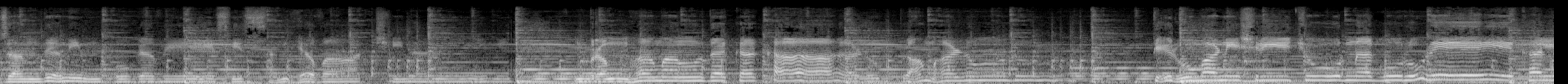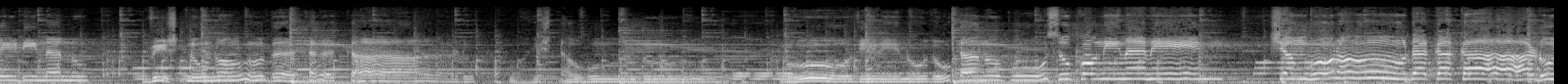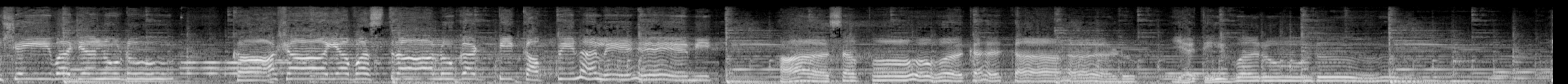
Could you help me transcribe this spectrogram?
జందెమింపుగ వేసి సంధ్యవార్చిననేమి కాడు బ్రాహ్మణుడు. తిరుమణి శ్రీచూర్ణ గురురేఖలిడినను విష్ణునోదక కాడు వైష్ణవుండు. బూదిని నుదుటను పూసుకొనిననేమి శంభునోదక కాడు శైవజనుడు కాషాయ వస్త్రాలు గట్టి కప్పినలేమి ఆసపోవక కాడు యతివరుండు.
